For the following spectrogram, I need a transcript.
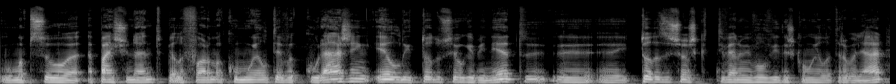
uma pessoa apaixonante pela forma como ele teve a coragem, ele e todo o seu gabinete e todas as pessoas que estiveram envolvidas com ele a trabalhar,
